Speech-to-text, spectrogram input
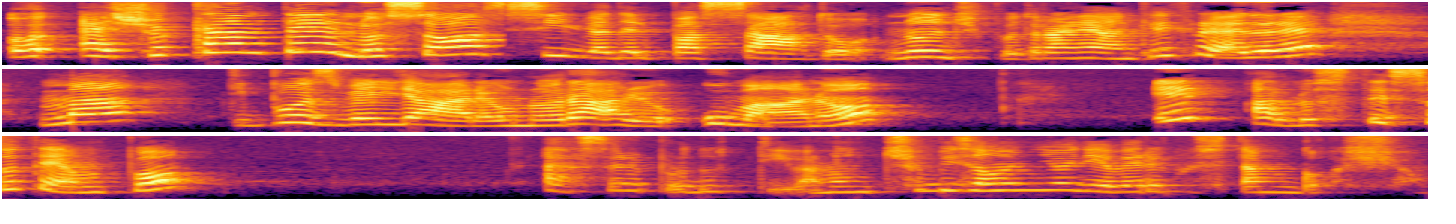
Oh, è scioccante, lo so, Silvia del passato non ci potrà neanche credere ma ti può svegliare a un orario umano e allo stesso tempo essere produttiva, non c'è bisogno di avere questa angoscia.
